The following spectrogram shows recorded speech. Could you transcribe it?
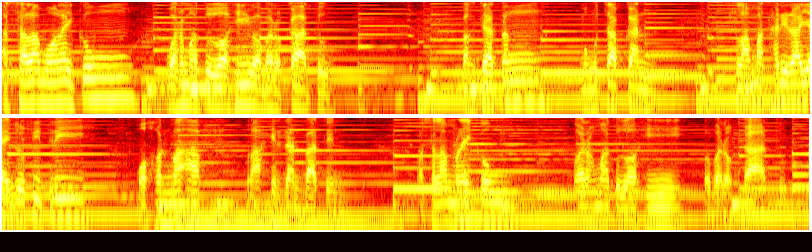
Assalamualaikum warahmatullahi wabarakatuh. Bang Jateng mengucapkan selamat Hari Raya Idul Fitri. Mohon maaf lahir dan batin. Wassalamualaikum warahmatullahi wabarakatuh.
